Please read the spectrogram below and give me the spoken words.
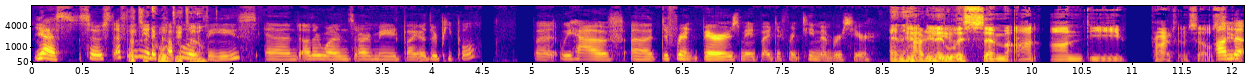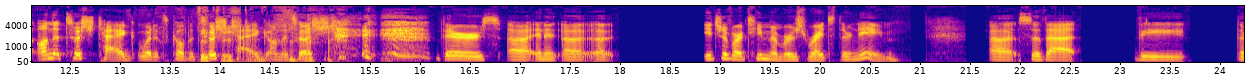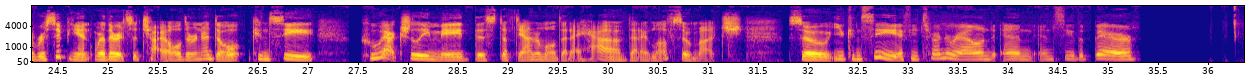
Yes, so Stephanie That's made a, cool couple detail. of these, and other ones are made by other people. But we have uh, different bears made by different team members here. And And, how do and you it lists them on on the product themselves. on too. the on the tush tag, what it's called the, The tush, tush tag, tag. on the tush. there's uh, and uh, uh, each of our team members writes their name, uh, so that the the recipient, whether it's a child or an adult, can see who actually made this stuffed animal that I have that I love so much. So you can see if you turn around and and see the bear,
